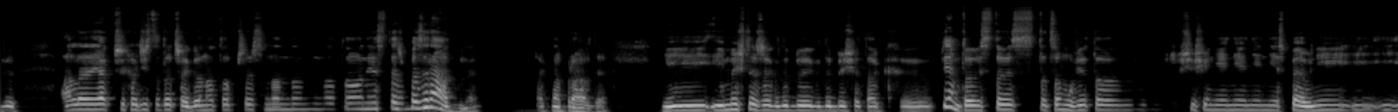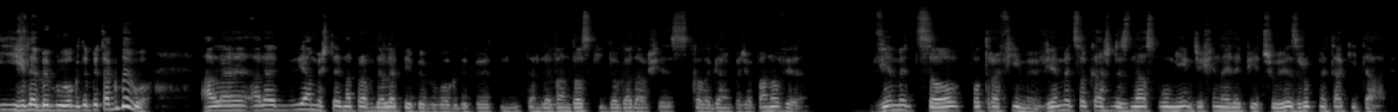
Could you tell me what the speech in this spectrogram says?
yy, ale jak przychodzi co do czego, no to przecież no, no, no to on jest też bezradny, tak naprawdę. I, i myślę, że gdyby, gdyby się tak, yy, wiem, to jest, to jest to, co mówię, to się nie, nie, nie, nie spełni i, i, i źle by było, gdyby tak było ale, ale ja myślę naprawdę lepiej by było, gdyby ten Lewandowski dogadał się z kolegami powiedział, panowie, wiemy co potrafimy, wiemy co każdy z nas umie, gdzie się najlepiej czuje, zróbmy tak i tak.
